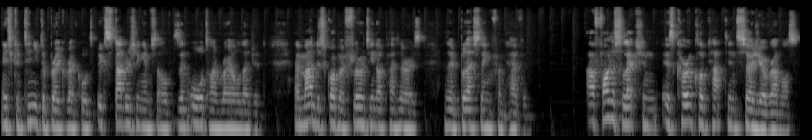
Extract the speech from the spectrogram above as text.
and he's continued to break records, establishing himself as an all-time Real legend, a man described by Florentino Perez as a blessing from heaven. Our final selection is current club captain Sergio Ramos.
